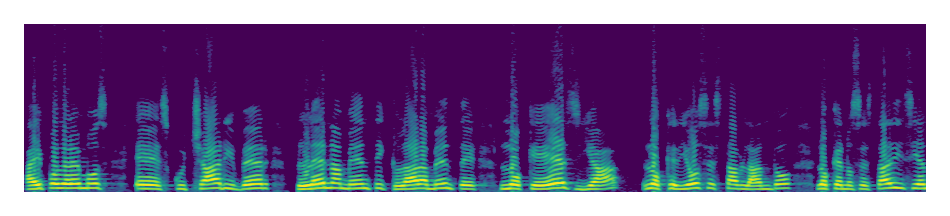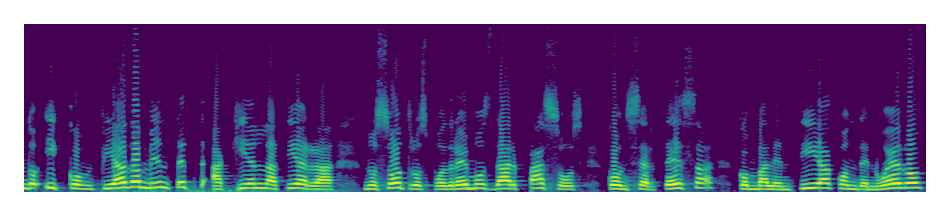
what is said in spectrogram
ahí podremos eh, escuchar y ver plenamente y claramente lo que es ya, lo que Dios está hablando, lo que nos está diciendo y confiadamente aquí en la tierra nosotros podremos dar pasos con certeza, con valentía, con denuedo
